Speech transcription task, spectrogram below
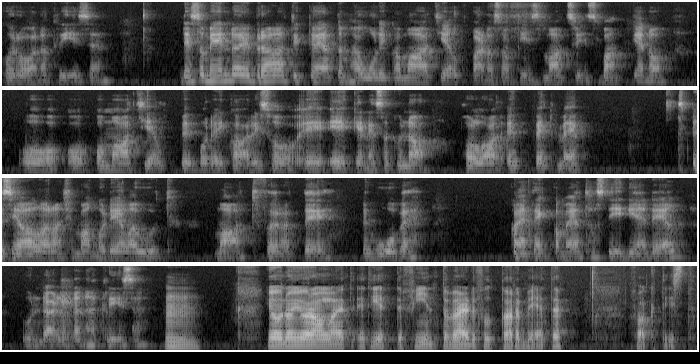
coronakrisen. Det som ändå är bra tycker jag är att de här olika mathjälparna som finns, Matsvinnsbanken och, och, och, och Mathjälp både i Karis och e-, Ekenäs har kunnat hålla öppet med specialarrangemang och dela ut mat för att det behovet kan jag tänka mig att ha stigit en del under den här krisen. Mm. Jo, de gör alla ett, ett jättefint och värdefullt arbete faktiskt.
